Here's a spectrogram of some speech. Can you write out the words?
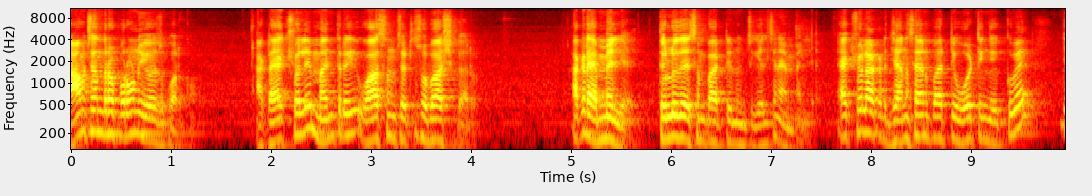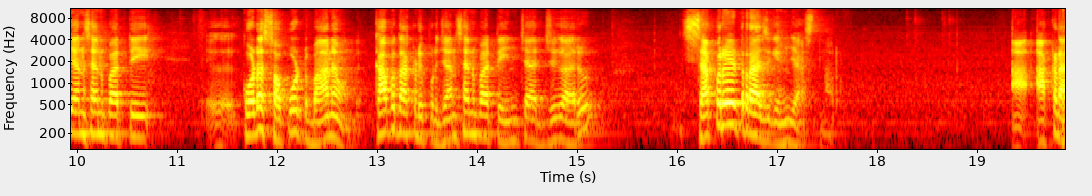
రామచంద్రపురం నియోజకవర్గం. అక్కడ యాక్చువల్లీ మంత్రి వాసంశెట్టి సుభాష్ గారు. అక్కడ ఎమ్మెల్యే తెలుగుదేశం పార్టీ నుంచి గెలిచిన ఎమ్మెల్యే. యాక్చువల్లీ అక్కడ జనసేన పార్టీ ఓటింగ్ ఎక్కువే జనసేన పార్టీ కూడా సపోర్ట్ బాగానే ఉంది. కాకపోతే అక్కడ ఇప్పుడు జనసేన పార్టీ ఇన్ఛార్జ్ గారు సెపరేట్ రాజకీయం చేస్తున్నారు. అక్కడ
